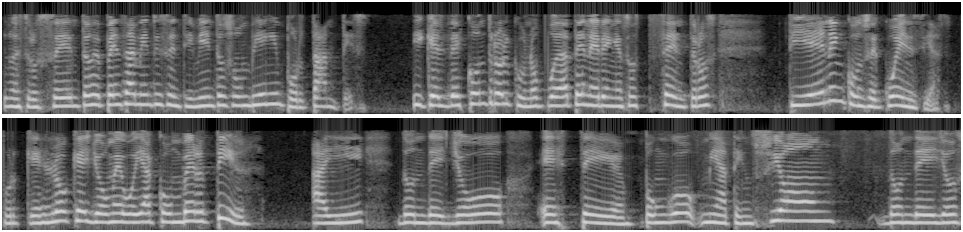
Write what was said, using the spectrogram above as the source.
nuestros centros de pensamiento y sentimiento son bien importantes y que el descontrol que uno pueda tener en esos centros tienen consecuencias, porque es lo que yo me voy a convertir ahí donde yo este pongo mi atención, donde ellos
